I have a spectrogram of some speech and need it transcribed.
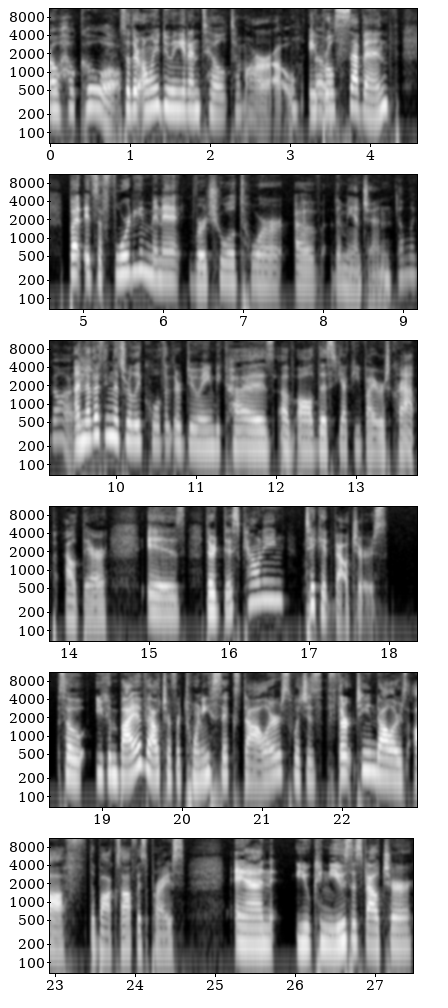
Oh, how cool. So they're only doing it until tomorrow, oh. April 7th, but it's a 40 minute virtual tour of the mansion. oh my gosh. Another thing that's really cool that they're doing because of all this yucky virus crap out there is they're discounting ticket vouchers. So you can buy a voucher for $26, which is $13 off the box office price. And you can use this voucher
